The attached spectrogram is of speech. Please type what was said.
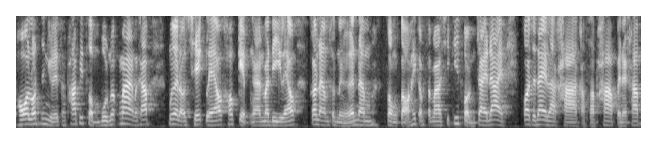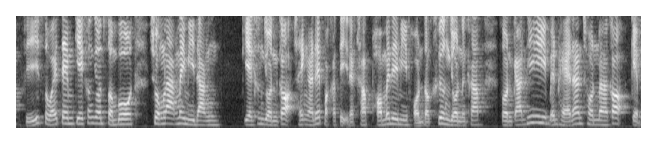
เพราะว่ารถยังอยู่ในสภาพที่สมบูรณ์มากๆนะครับ เมื่อเราเช็คแล้วเขาเก็บงานมาดีแล้ว ก็นำเสนอนำส่งต่อให้กับสมาชิกที่สนใจได้ ก็จะได้ราคากับสภาพไปนะครับ สีสวยเต็มเกียร์เครื่องยนต์สมบูรณ์ ช่วงล่างไม่มีดัง กียร์เครื่องยนต์ก็ใช้งานได้ปกตินะครับเพราะไม่ได้มีผลต่อเครื่องยนต์นะครับส่วนการที่เป็นแผลด้านชนมาก็เก็บ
